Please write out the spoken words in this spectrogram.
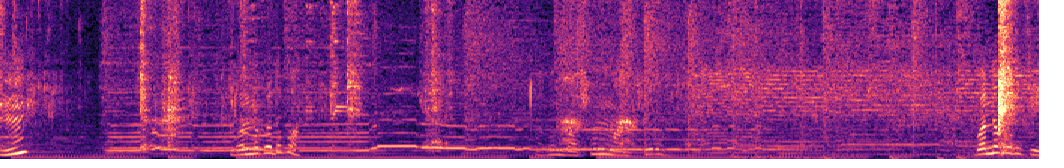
হুম? বন্ধ করে দেবো? এখন বাসন মাজছো বন্ধ করেছি।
